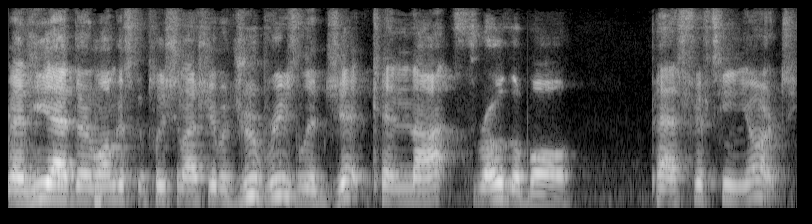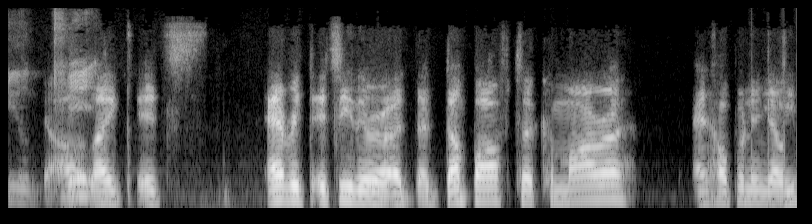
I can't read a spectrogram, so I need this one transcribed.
And he had their longest completion last year, but Drew Brees legit cannot throw the ball past 15 yards. He know, like it's every. It's either a, a dump off to Kamara and hoping you know he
